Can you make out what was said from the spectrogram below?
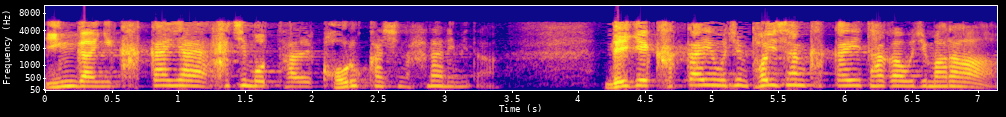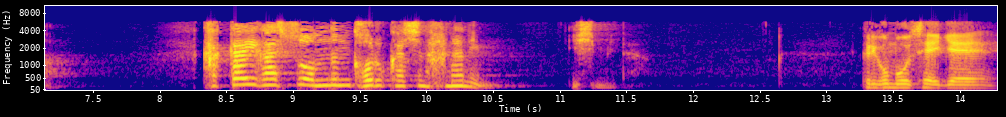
인간이 가까이 하지 못할 거룩하신 하나님이다. 내게 가까이 오지 더 이상 가까이 다가오지 마라. 가까이 갈 수 없는 거룩하신 하나님이십니다. 그리고 모세에게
